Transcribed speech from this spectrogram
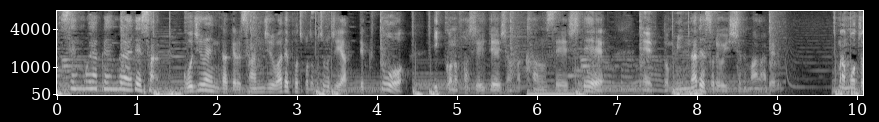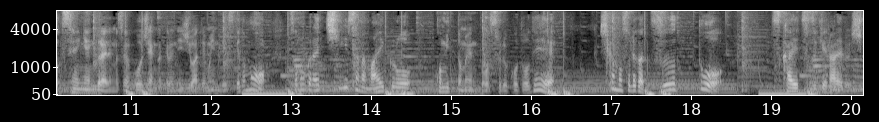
1500円ぐらいでさ50円かける30話でポチポチポチポチやっていくと、1個のファシリテーションが完成して、えっと、みんなでそれを一緒に学べる。まあもうちょっと1000円ぐらいでもいいですけど、50円かける20話でもいいんですけども、そのぐらい小さなマイクロコミットメントをすることで、しかもそれがずっと使い続けられる仕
